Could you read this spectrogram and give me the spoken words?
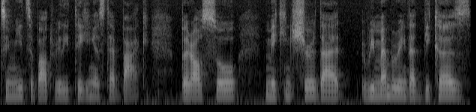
to me, it's about really taking a step back, but also making sure that remembering that because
